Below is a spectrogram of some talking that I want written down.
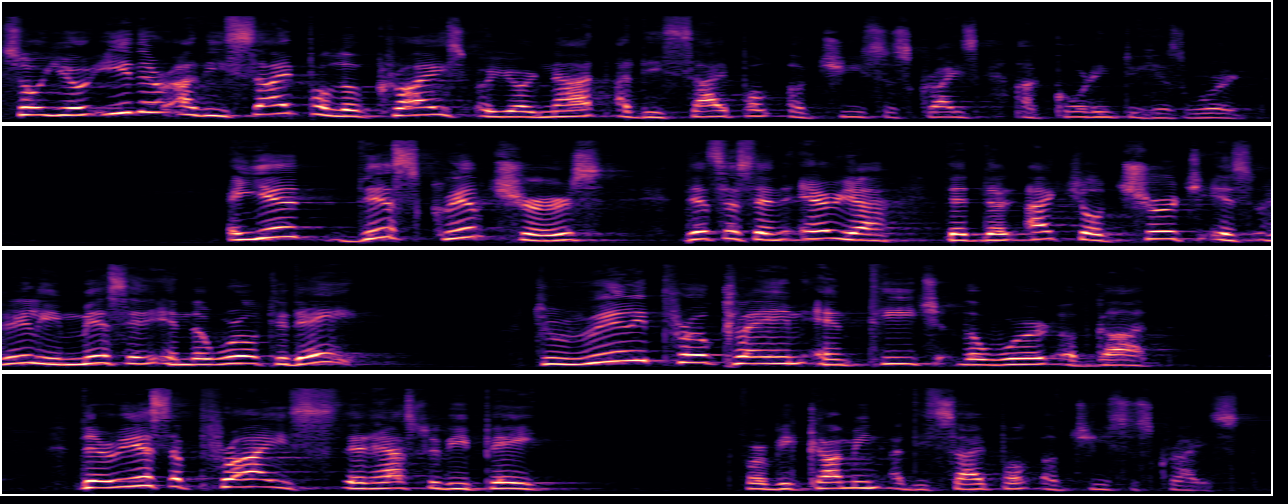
So you're either a disciple of Christ or you're not a disciple of Jesus Christ according to his word. And yet, these scriptures, this is an area that the actual church is really missing in the world today to really proclaim and teach the word of God. There is a price that has to be paid for becoming a disciple of Jesus Christ.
